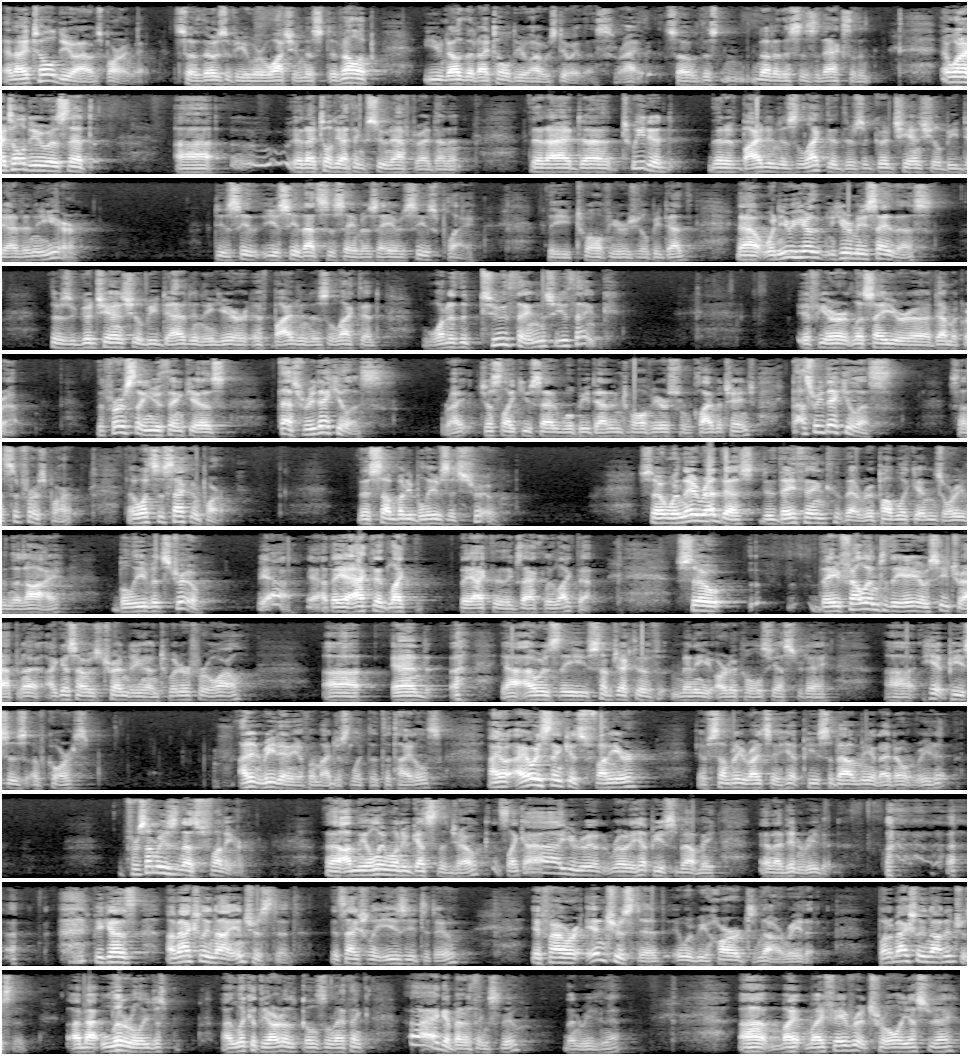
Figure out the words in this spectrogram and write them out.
and I told you I was borrowing it. So those of you who are watching this develop, you know that I told you I was doing this, right? So this none of this is an accident. And what I told you is that, uh, and I told you I think soon after I'd done it, that I'd uh, tweeted that if Biden is elected, there's a good chance you'll be dead in a year. Do you see? You see, that's the same as AOC's play, the 12 years you'll be dead. Now, when you hear hear me say this, there's a good chance you'll be dead in a year if Biden is elected. What are the two things you think? If you're, let's say, you're a Democrat, the first thing you think is that's ridiculous, right? Just like you said, we'll be dead in 12 years from climate change. That's ridiculous. So that's the first part. Then what's the second part? That somebody believes it's true. So when they read this, did they think that Republicans or even that I believe it's true? Yeah, yeah. They acted like they acted exactly like that. So they fell into the AOC trap, and I, I guess I was trending on Twitter for a while. Uh, and uh, yeah, I was the subject of many articles yesterday uh, hit pieces, of course. I didn't read any of them. I just looked at the titles. I, I always think it's funnier if somebody writes a hit piece about me and I don't read it. For some reason, that's funnier. Uh, I'm the only one who gets the joke. It's like, ah, you wrote a hit piece about me and I didn't read it. because I'm actually not interested. It's actually easy to do. If I were interested, it would be hard to not read it but I'm actually not interested. I'm not literally just, I look at the articles and I think, oh, I got better things to do than reading that. Uh, my, my favorite troll yesterday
